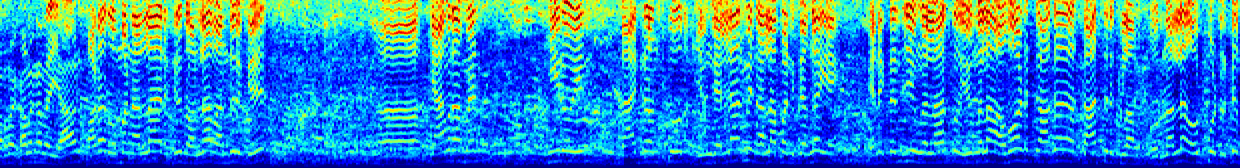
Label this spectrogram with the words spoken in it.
வர்ற காலங்களில் யார்? படம் ரொம்ப நல்லா இருக்குது நல்லா வந்திருக்கு. கேமராமேன் ஹீரோயின் பேக்ரவுண்ட் ஸ்கோர் இவங்க எல்லாருமே நல்லா பண்ணியிருக்காங்க எனக்கு தெரிஞ்சு இவங்க எல்லாருக்கும் இவங்கெல்லாம் அவார்டுக்காக காத்திருக்கலாம். ஒரு நல்ல அவுட்புட் இருக்கு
